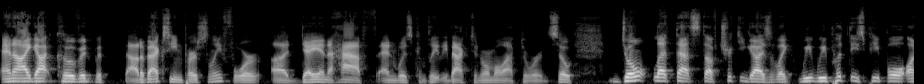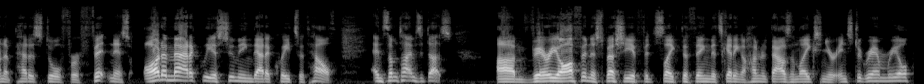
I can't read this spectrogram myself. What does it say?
And I got COVID without a vaccine personally for a day and a half and was completely back to normal afterwards. So don't let that stuff trick you guys of like, we, we put these people on a pedestal for fitness, automatically assuming that equates with health. And sometimes it does. Um, very often, especially if it's like the thing that's getting 100,000 likes in your Instagram reel,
